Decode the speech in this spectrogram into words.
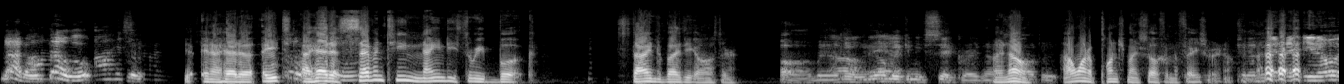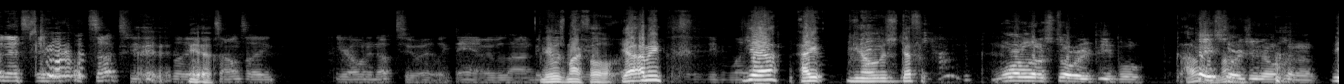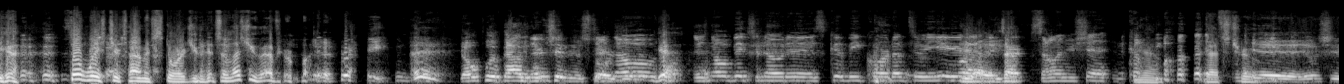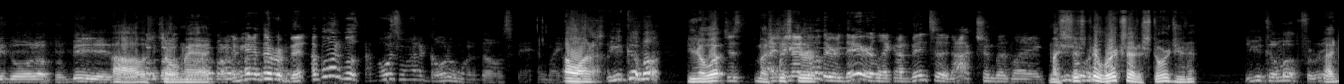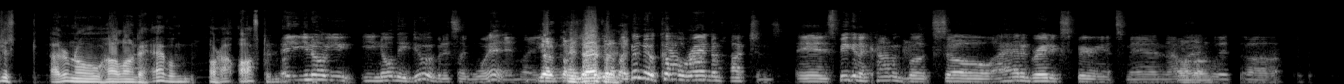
Not All, Othello. all his stories. Yeah, and I had a eight. I had a 1793 book signed by the author. Oh man, Oh, y'all making me sick right now. I know. I want to punch myself in the face right now. And- and, you know, and that's, and that's what sucks because like, Yeah. it sounds like you're owning up to it. Like, damn, it was on. It was my Like, fault. like, Yeah, I mean, it was even like- yeah, I, you know, it was definitely. Behind. Moral of the story, people. I don't know. storage you know time. Yeah, don't waste your time in storage units unless you have your money. right. Don't put down There's- shit in the There's storage no, unit. Yeah. there's no eviction notice. Could be court up to a year. Yeah, and exactly. start selling your shit in a couple Yeah. months. That's true. Yeah, your shit going up for bid. Oh, I was so mad. Have you guys ever been? I've always, I've always wanted to go to one of those, man. Like, Oh, You can come up. you know what? just My I, and I know they're there. Like I've been to an auction, but like my sister works at a storage unit. You can come up for real. I just, I don't know how long to have them or how often. Hey, but- You know, you you know they do it, but it's like when? Like You gotta find out. Exactly. You I've gotta, been to a couple random auctions, and speaking of comic books, so I had a great experience, man. I Uh-huh. went with uh,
